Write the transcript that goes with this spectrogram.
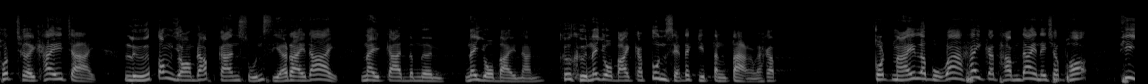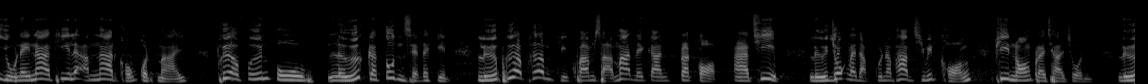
ชดเชยค่าใช้จ่าย หรือต้องยอมรับการสูญเสียรายได้ในการดำเนินนโยบายนั้น ก็คือนโยบายกระตุ้นเศรษฐกิจต่างๆนะครับ กฎหมายระบุว่าให้กระทำได้ในเฉพาะที่อยู่ในหน้าที่และอำนาจของกฎหมาย เพื่อฟื้นฟูหรือกระตุ้นเศรษฐกิจ หรือเพื่อเพิ่มขีดความสามารถในการประกอบอาชีพ หรือยกระดับคุณภาพชีวิตของพี่น้องประชาชน หรือ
